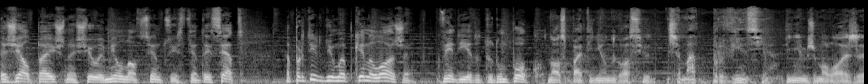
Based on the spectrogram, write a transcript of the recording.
A Gel Peixe nasceu em 1977, a partir de uma pequena loja que vendia de tudo um pouco. Nosso pai tinha um negócio chamado Província. Tínhamos uma loja,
